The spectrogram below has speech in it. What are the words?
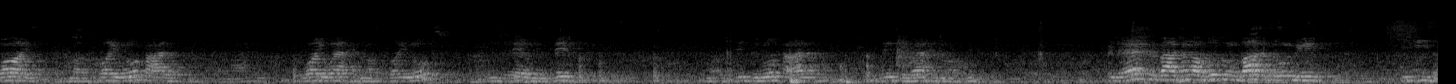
واي ناقص واي نوت على واي واحد ناقص واي نوت بيساوي زد ناقص زد نوت على زد واحد ناقص زد في الآخر بقى عشان اربطهم ببعض اسويهم بإيه؟ تي ده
